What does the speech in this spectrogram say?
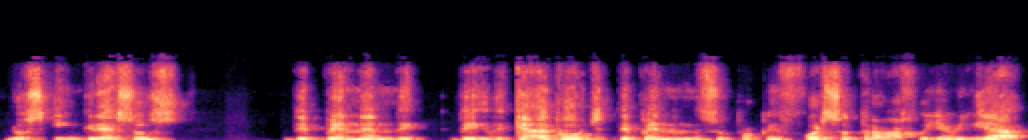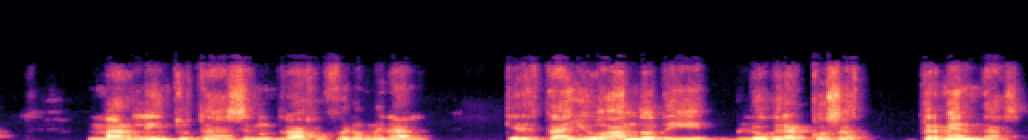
Los ingresos dependen de, cada coach, dependen de su propio esfuerzo, trabajo y habilidad. Marlene, tú estás haciendo un trabajo fenomenal que te está ayudando a lograr cosas tremendas.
